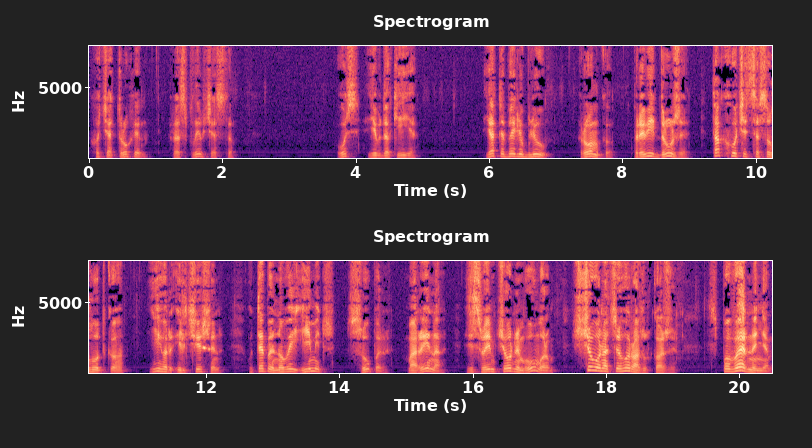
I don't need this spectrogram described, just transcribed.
хоча трохи розпливчасто. Ось Євдокія. Я тебе люблю, Ромко. Привіт, друже. Так хочеться солодкого. Ігор Ільчишин, у тебе новий імідж? Супер. Марина зі своїм чорним гумором. Що вона цього разу каже? З поверненням.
